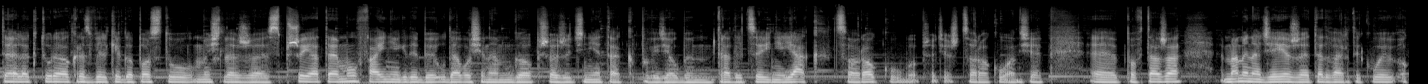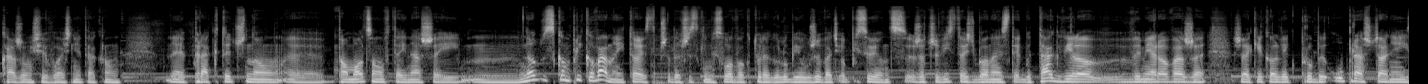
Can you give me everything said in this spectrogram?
tę lekturę. Okres Wielkiego Postu myślę, że sprzyja temu. Fajnie, gdyby udało się nam go przeżyć nie tak, powiedziałbym, tradycyjnie jak co roku, bo przecież co roku on się e, powtarza. Mamy nadzieję, że te dwa artykuły okażą się właśnie taką e, praktyczną e, pomocą w tej naszej, mm, no, skomplikowanej. To jest przede wszystkim słowo, którego lubię używać, opisując rzeczywistość, bo ona jest jakby tak wielowymiarowa, że, że jakiekolwiek próby próby upraszczania i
